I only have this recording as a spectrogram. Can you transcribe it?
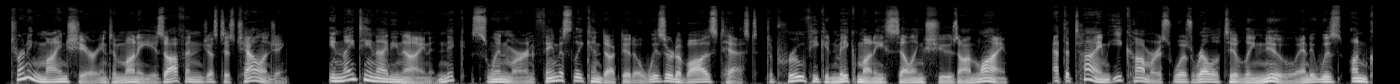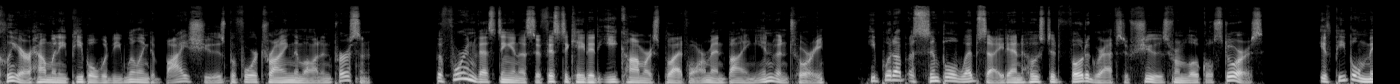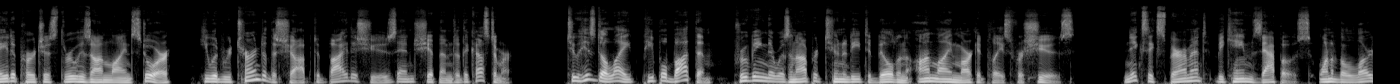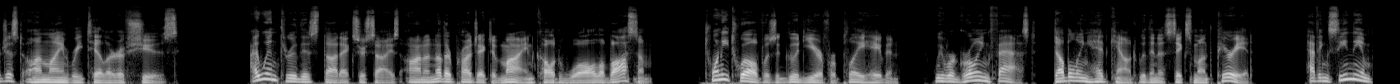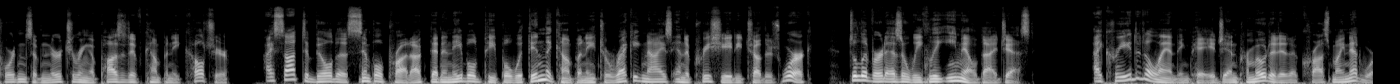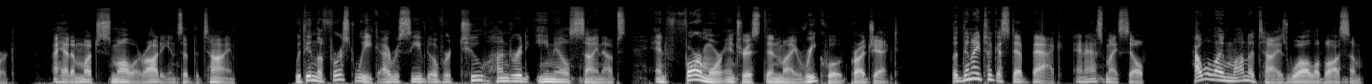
Turning mindshare into money is often just as challenging. In 1999, Nick Swinmurn famously conducted a Wizard of Oz test to prove he could make money selling shoes online. At the time, e commerce was relatively new, and it was unclear how many people would be willing to buy shoes before trying them on in person. Before investing in a sophisticated e commerce platform and buying inventory, he put up a simple website and hosted photographs of shoes from local stores. If people made a purchase through his online store, he would return to the shop to buy the shoes and ship them to the customer. To his delight, people bought them, proving there was an opportunity to build an online marketplace for shoes. Nick's experiment became Zappos, one of the largest online retailer of shoes. I went through this thought exercise on another project of mine called Wall of Awesome. 2012 was a good year for Playhaven. We were growing fast, doubling headcount within a six month period. Having seen the importance of nurturing a positive company culture, I sought to build a simple product that enabled people within the company to recognize and appreciate each other's work, delivered as a weekly email digest. I created a landing page and promoted it across my network. I had a much smaller audience at the time. Within the first week, I received over 200 email signups and far more interest than my Requote project. But then I took a step back and asked myself, how will I monetize Wall of Awesome?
